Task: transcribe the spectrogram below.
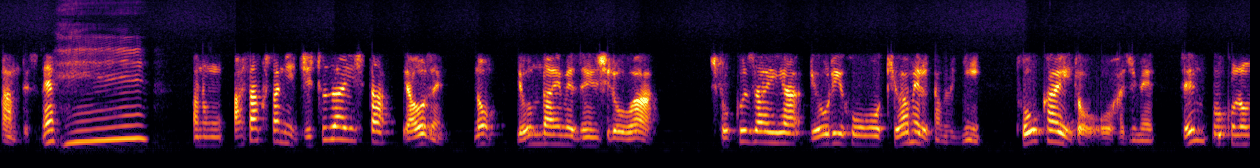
なんですね。あの浅草に実在した八百膳の4代目善四郎は食材や料理法を極めるために東海道をはじめ全国の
